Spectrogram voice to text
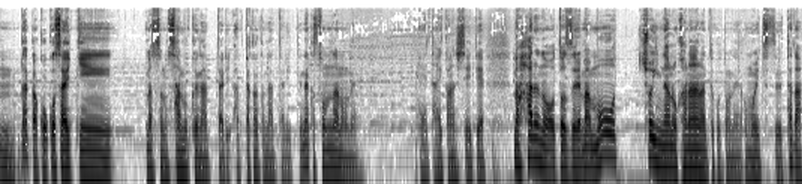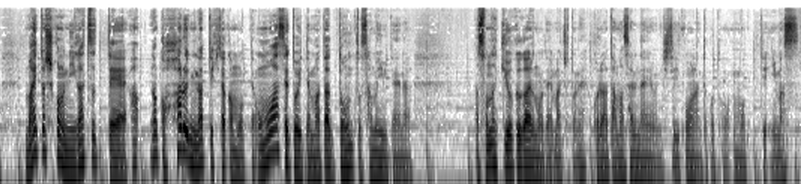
うんなんかここ最近まあその寒くなったり暖かくなったりってなんかそんなのをねえ、体感していて、まあ、春の訪れ、まあ、もうちょいなのかななんてことをね思いつつただ毎年この2月ってあなんか春になってきたかもって思わせといてまたドンと寒いみたいな、まあ、そんな記憶があるので、まあ、ちょっとねこれは騙されないようにしていこうなんてことを思っています。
